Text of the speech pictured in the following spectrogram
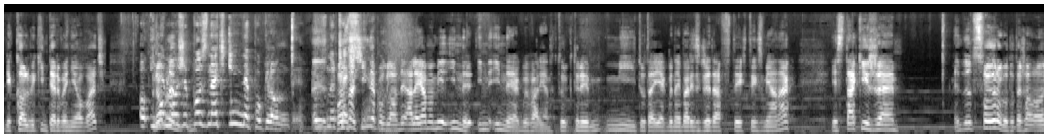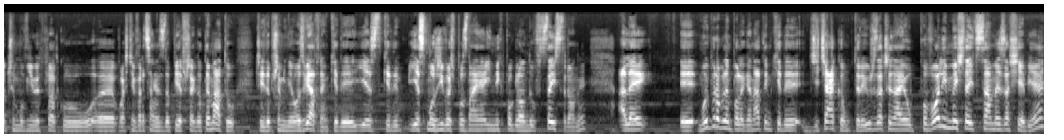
jakkolwiek interweniować. O ile Problem... może poznać inne poglądy e, równocześnie. Poznać inne poglądy, ale ja mam inny, inny, inny jakby wariant, który, który mi tutaj jakby najbardziej zgrzyta w tych, tych zmianach. Jest taki, że no, swoją drogą, to też o, o, czym mówimy w przypadku, e, właśnie wracając do pierwszego tematu, czyli do Przeminęło z wiatrem, kiedy jest, kiedy jest możliwość poznania innych poglądów z tej strony, ale e, mój problem polega na tym, kiedy dzieciakom, które już zaczynają powoli myśleć same za siebie,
